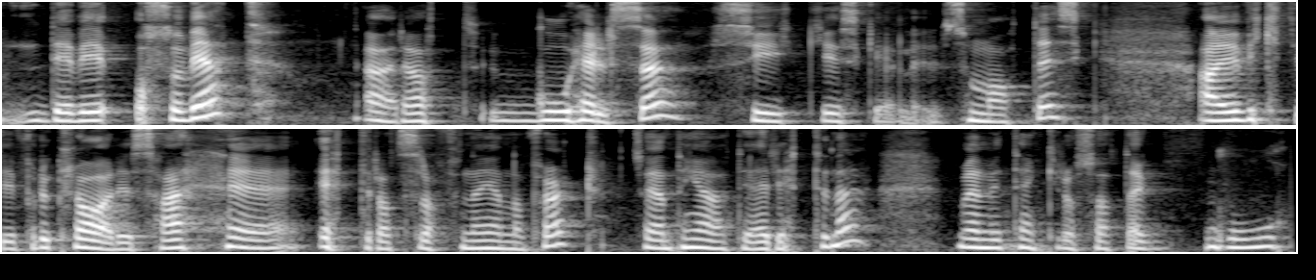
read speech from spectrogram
det vi også vet, er at god helse, psykisk eller somatisk, er jo viktig for å klare seg eh, etter at straffen er gjennomført. Så en ting er at de har rett til det, men vi tenker også at det er god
